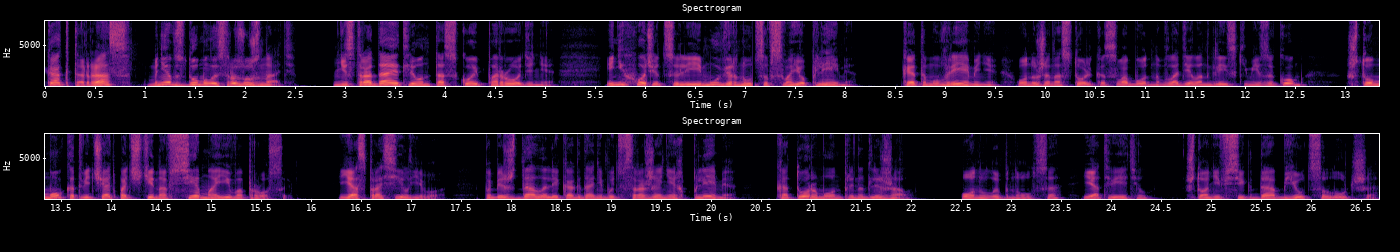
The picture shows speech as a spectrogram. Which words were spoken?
Как-то раз мне вздумалось разузнать, не страдает ли он тоской по родине и не хочется ли ему вернуться в свое племя. К этому времени он уже настолько свободно владел английским языком, что мог отвечать почти на все мои вопросы. Я спросил его, побеждало ли когда-нибудь в сражениях племя, к которому он принадлежал. Он улыбнулся и ответил, что они всегда бьются лучше.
